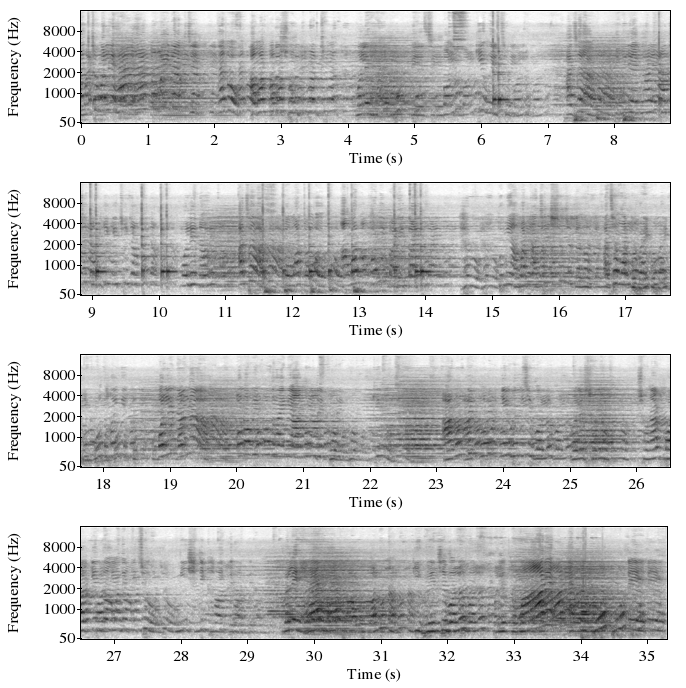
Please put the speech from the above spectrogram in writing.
আমায় তো বলে হ্যাঁ হ্যাঁ তোমায় ডাকছি। দেখো, আমার কথা শুনতে পারছ না বলে হ্যাঁ খুব পেয়েছি। বলো, কি হয়েছে বলো? আচ্ছা তুমি এখানে আছো তুমি কি কিছু জানো? না বলে না। আচ্ছা তোমার তো আমার ওখানে বাড়ি তাই হ্যাঁ তুমি আমার কাছে এসেছ কেন? আচ্ছা আমার ভাই ভাই বিপদ হয়নি? বলে, না না মিষ্টি খাওয়াতে হবে বলে হ্যাঁ হ্যাঁ বলো না, কি হয়েছে বলো? বলো বলে তোমার একটা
